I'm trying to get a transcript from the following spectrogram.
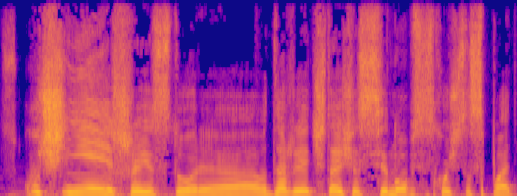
Скучнейшая история. Вот Даже я читаю сейчас синопсис, хочется спать.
